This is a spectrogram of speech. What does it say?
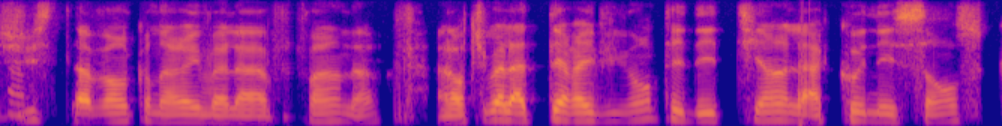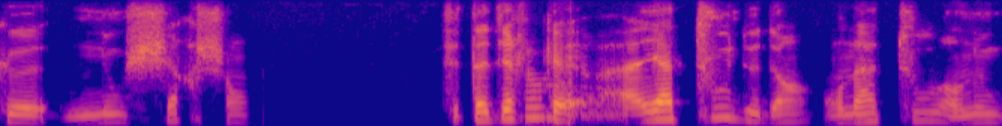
juste avant qu'on arrive à la fin là. Alors tu vois, la terre est vivante et détient la connaissance que nous cherchons. C'est-à-dire Ouais. qu'il y a tout dedans, on a tout en nous.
